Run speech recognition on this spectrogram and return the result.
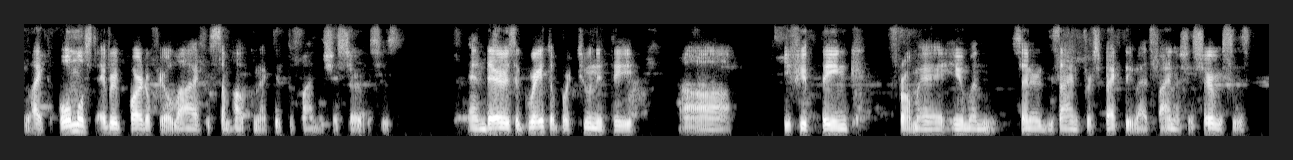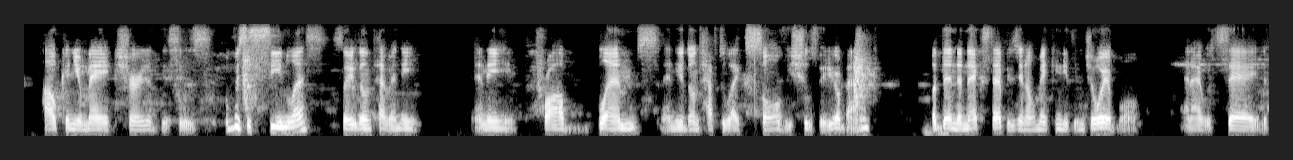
like almost every part of your life is somehow connected to financial services and there is a great opportunity uh, if you think from a human centered design perspective at financial services how can you make sure that this is obviously seamless so you don't have any any problems and you don't have to like solve issues with your bank? But then the next step is you know making it enjoyable. And i would say the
